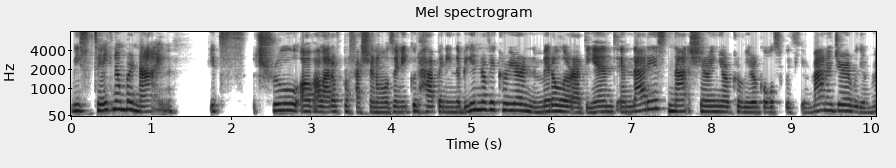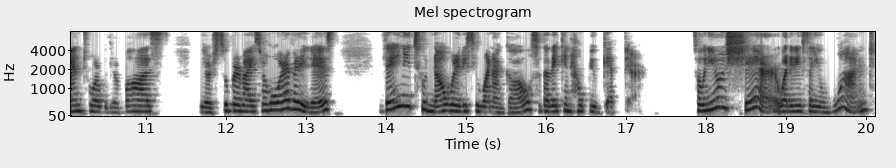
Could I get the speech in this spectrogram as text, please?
Mistake number nine. It's true of a lot of professionals, and it could happen in the beginning of your career, in the middle, or at the end. And that is not sharing your career goals with your manager, with your mentor, with your boss, your supervisor, whoever it is, they need to know where it is you want to go so that they can help you get there. So when you don't share what it is that you want,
